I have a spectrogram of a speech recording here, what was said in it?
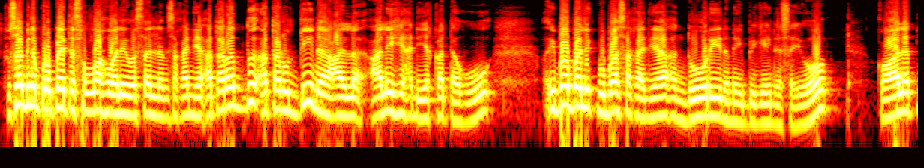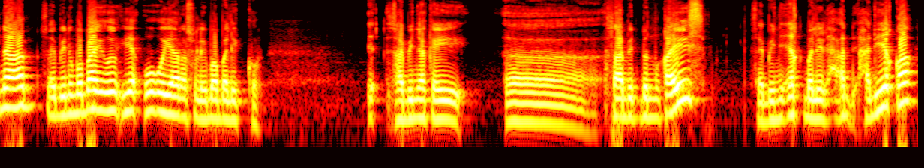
So sabi ng propeta sallallahu alaihi wasallam sa kanya, ataruddina ala, alayhi hadiyakatahu, ibabalik mo ba sa kanya ang duri na naibigay na sa iyo? Qalat na'am. Sabi ng babae, oo ya Rasul, ibabalik ko. Sabi niya kay uh, Thabit bin Qais, sabi niya, iqbalil hadiqa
